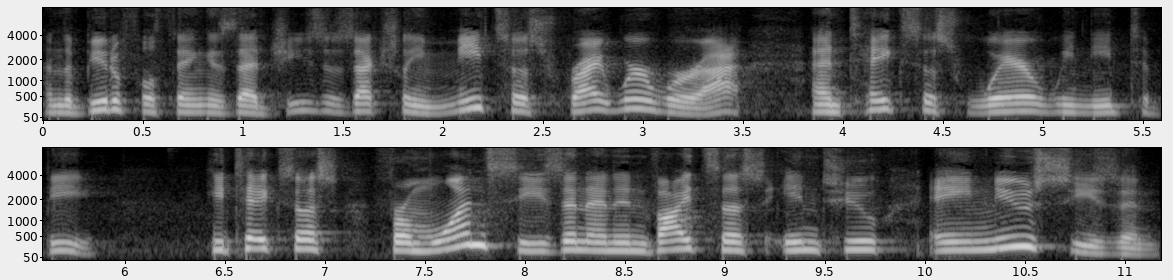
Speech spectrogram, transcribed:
And the beautiful thing is that Jesus actually meets us right where we're at and takes us where we need to be. He takes us from one season and invites us into a new season.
